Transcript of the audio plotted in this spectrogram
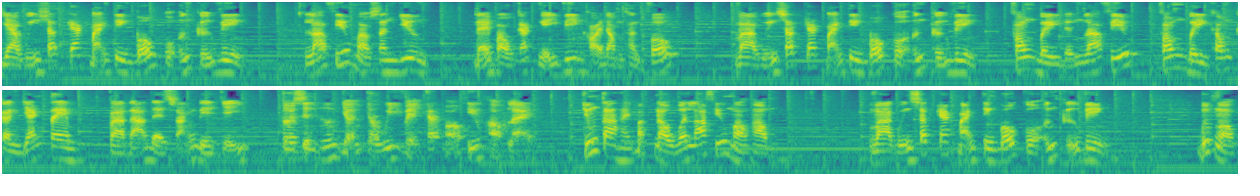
và quyển sách các bản tuyên bố của ứng cử viên. Lá phiếu màu xanh dương để bầu các nghị viên hội đồng thành phố và quyển sách các bản tuyên bố của ứng cử viên. Phong bì đựng lá phiếu, phong bì không cần dán tem và đã đề sẵn địa chỉ. Tôi xin hướng dẫn cho quý vị cách bỏ phiếu hợp lệ. Chúng ta hãy bắt đầu với lá phiếu màu hồng và quyển sách các bản tuyên bố của ứng cử viên. Bước 1.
